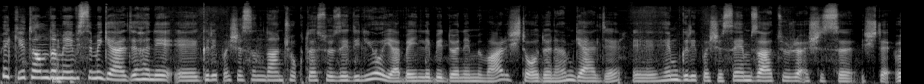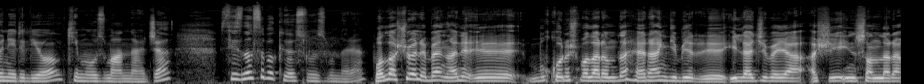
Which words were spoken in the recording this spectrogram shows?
Peki tam da mevsimi geldi. Hani e, grip aşısından çok da söz ediliyor ya belli bir dönemi var. İşte o dönem geldi. E, hem grip aşısı hem zatürre aşısı işte öneriliyor kimi uzmanlarca. Siz nasıl bakıyorsunuz bunlara? Valla şöyle ben hani e, bu konuşmalarımda herhangi bir e, ilacı veya aşıyı insanlara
